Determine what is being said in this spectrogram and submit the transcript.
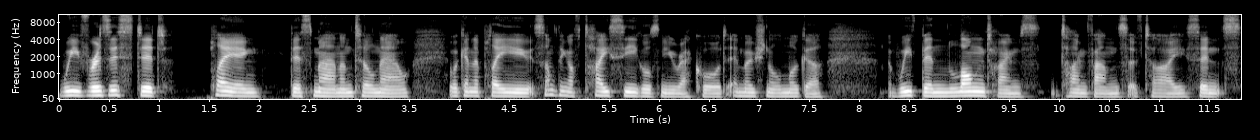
we've resisted playing this man until now. We're going to play you something off Ty Segall's new record, Emotional Mugger. We've been long times time fans of Ty since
